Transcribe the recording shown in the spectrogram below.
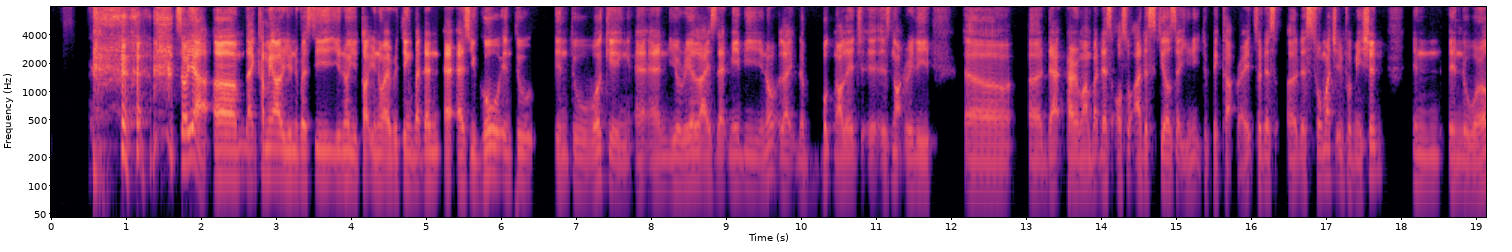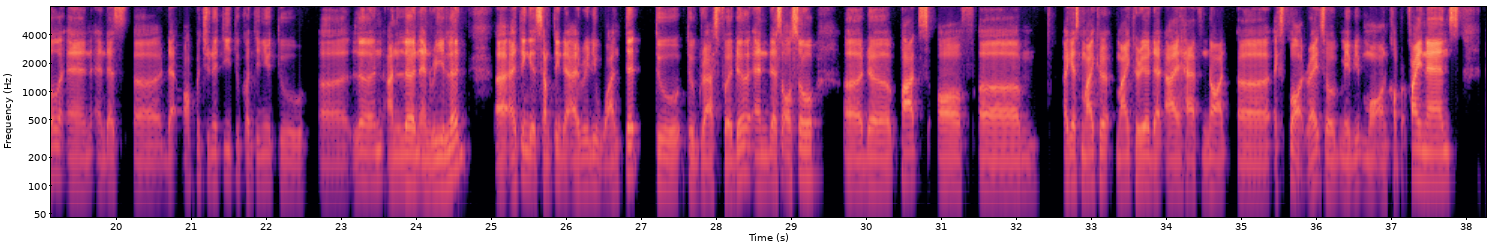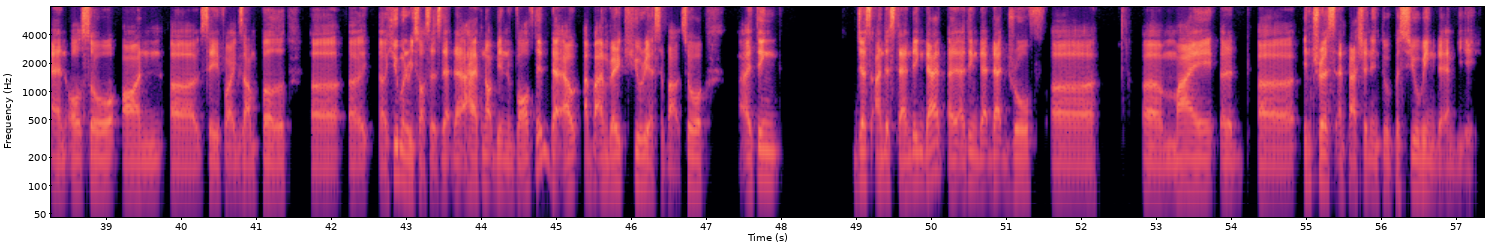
so yeah, um, like coming out of university, you know, you thought you know everything, but then a- as you go into into working and, and, you realize that maybe you know, like the book knowledge is not really uh, uh, that paramount, but there's also other skills that you need to pick up, right? So there's uh, there's so much information in in the world, and and there's uh, that opportunity to continue to uh, learn, unlearn, and relearn. Uh, I think it's something that I really wanted to to grasp further, and there's also uh, the parts of um, I guess my my career that I have not uh, explored, right? So maybe more on corporate finance and also on, uh, say, for example, uh, uh, uh, human resources that, that I have not been involved in that I, but I'm very curious about. So I think just understanding that, I, I think that that drove uh, uh, my uh, uh, interest and passion into pursuing the MBA.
